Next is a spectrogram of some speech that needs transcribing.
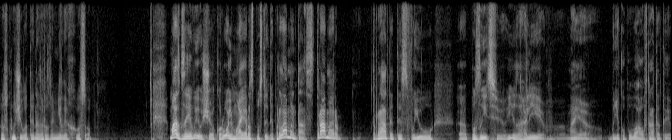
розкручувати незрозумілих особ. Маск заявив, що король має розпустити парламент, а Страмер тратити свою е, позицію і взагалі е, має будь-яку повагу втратити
